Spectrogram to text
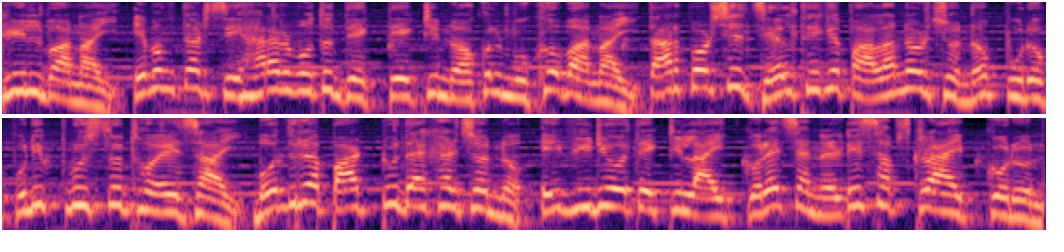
গ্রিল বানায় এবং তার চেহারার মতো দেখতে একটি নকল মুখও বানায়। তারপর সে জেল থেকে পালানোর জন্য পুরোপুরি প্রস্তুত হয়ে যায়। বন্ধুরা পার্ট টু দেখার জন্য এই ভিডিওতে একটি লাইক করে চ্যানেলটি সাবস্ক্রাইব করুন।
